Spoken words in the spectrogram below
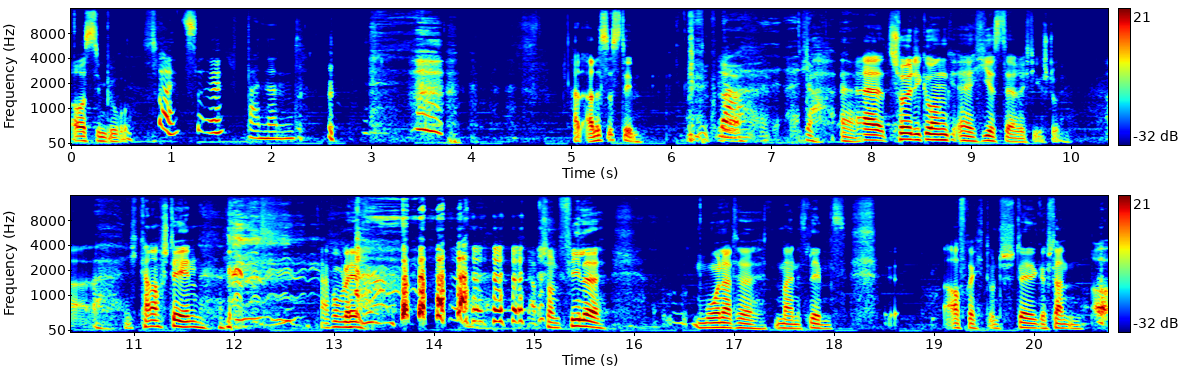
aus dem Büro. Scheiße, ey. Spannend. Hat alles System. Ja. Ja, äh, Äh, Entschuldigung, äh, hier ist der richtige Stuhl. ich kann auch stehen. Kein Problem. ich habe schon viele Monate meines Lebens aufrecht und still gestanden. O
